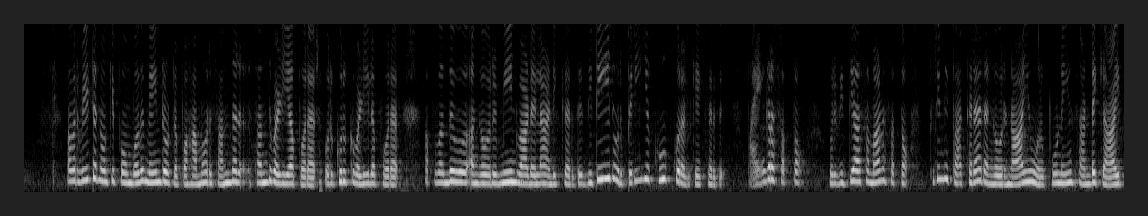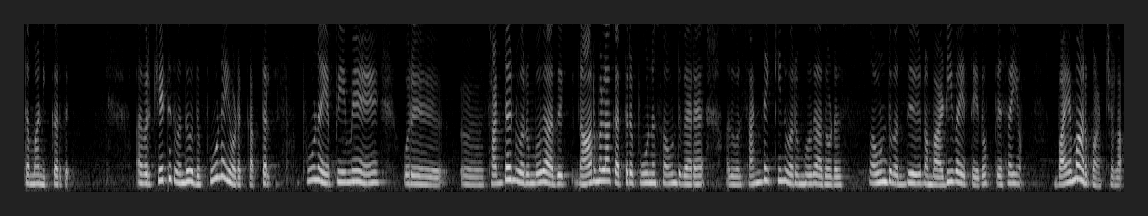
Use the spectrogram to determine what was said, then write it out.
அவர் வீட்டை நோக்கி போகும்போது மெயின் ரோட்டில் போகாமல் ஒரு சந்த சந்து வழியாக போகிறார் ஒரு குறுக்கு வழியில் போகிறார் அப்போ வந்து அங்கே ஒரு மீன் வாடையெல்லாம் அடிக்கிறது திடீர்னு ஒரு பெரிய கூக்குரல் கேட்கறது. பயங்கர சத்தம். ஒரு வித்தியாசமான சத்தம். திரும்பி பார்க்குறார் அங்கே ஒரு நாயும் ஒரு பூனையும் சண்டைக்கு ஆயத்தமாக நிற்கிறது அவர் கேட்டது வந்து இந்த பூனையோட கத்தல். பூனை எப்பயுமே ஒரு சண்டைன்னு வரும்போது அது நார்மலாக கத்துற பூனை சவுண்டு வேற. அது ஒரு சண்டைக்குன்னு வரும்போது அதோட சவுண்டு வந்து நம்ம அடிவயத்தை ஏதோ பிசையும். பயமாக இருக்கும் ஆக்சுவலாக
